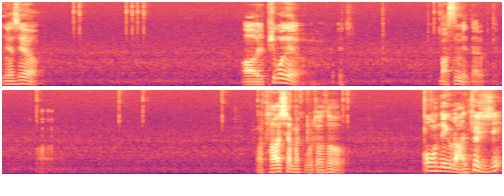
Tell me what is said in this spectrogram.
안녕하세요. 아 피곤해요. 맞습니다, 여러분들. 아 다섯 시간밖에 못 자서. 어 근데 이거 왜 안 켜지지?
